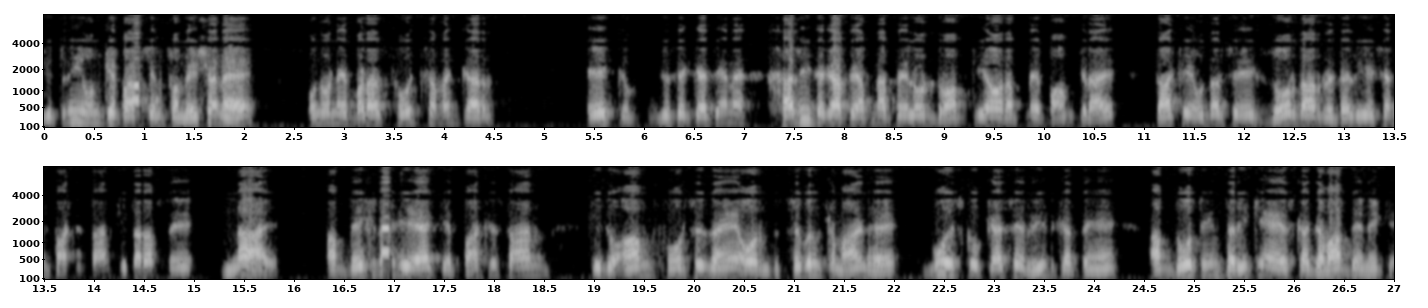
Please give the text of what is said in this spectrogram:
جتنی ان کے پاس انفارمیشن ہے انہوں نے بڑا سوچ سمجھ کر ایک جسے کہتے ہیں نا، خالی جگہ پہ اپنا پیلوڈ ڈراپ کیا اور اپنے بام گرائے تاکہ ادھر سے ایک زوردار ریٹیلیشن پاکستان کی طرف سے نہ آئے۔ اب دیکھنا یہ ہے کہ پاکستان کی جو آرم فورسز ہیں اور سول کمانڈ ہے، وہ اس کو کیسے ریڈ کرتے ہیں؟ اب دو تین طریقے ہیں اس کا جواب دینے کے۔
